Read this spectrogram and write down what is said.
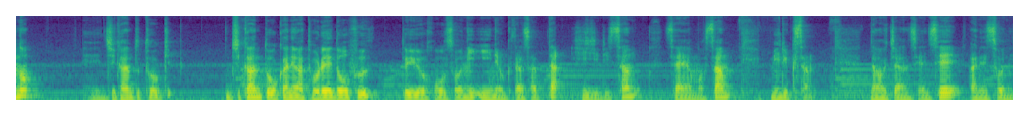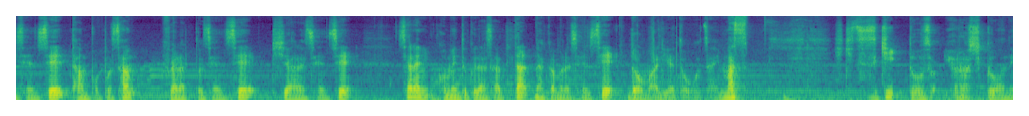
の時間と時間とお金はトレードオフという放送にいいねをくださったひじりさん、さやもさん、ミルクさん、なおちゃん先生、アネソー先生、タンポポさん、フラット先生、岸原先生、さらにコメントくださった中村先生、どうもありがとうございます。引き続きどうぞよろしくお願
